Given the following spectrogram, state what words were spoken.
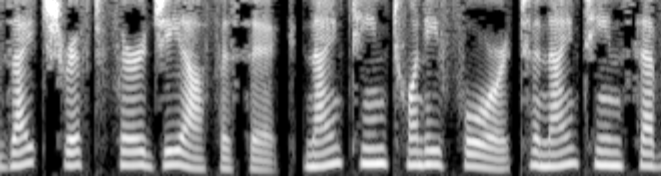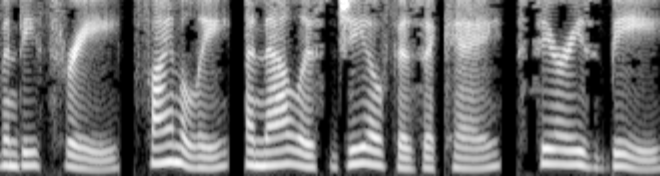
Zeitschrift für Geophysik 1924 to 1973. Finally, Annales Geophysicae, Series B,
